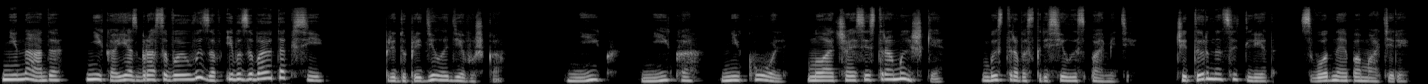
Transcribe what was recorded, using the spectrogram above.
«Не надо. Ника, я сбрасываю вызов и вызываю такси», — предупредила девушка. «Ник, Ника, Николь, младшая сестра мышки», — быстро воскресил из памяти. «Четырнадцать лет, сводная по матери.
